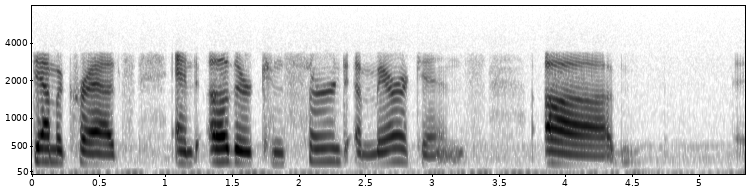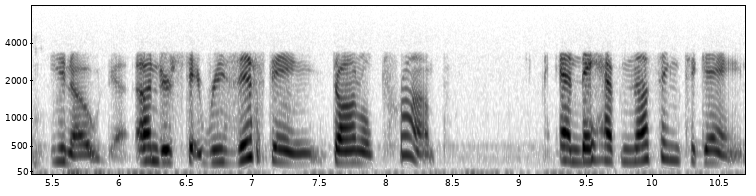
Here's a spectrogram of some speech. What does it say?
Democrats and other concerned Americans, uh, you know, understa- resisting Donald Trump, and they have nothing to gain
